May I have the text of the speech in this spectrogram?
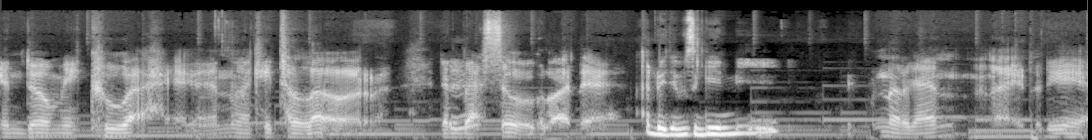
Indomie kuah ya kan, pakai telur dan bakso kalau ada, Aduh jam segini. bener kan? Nah itu dia,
